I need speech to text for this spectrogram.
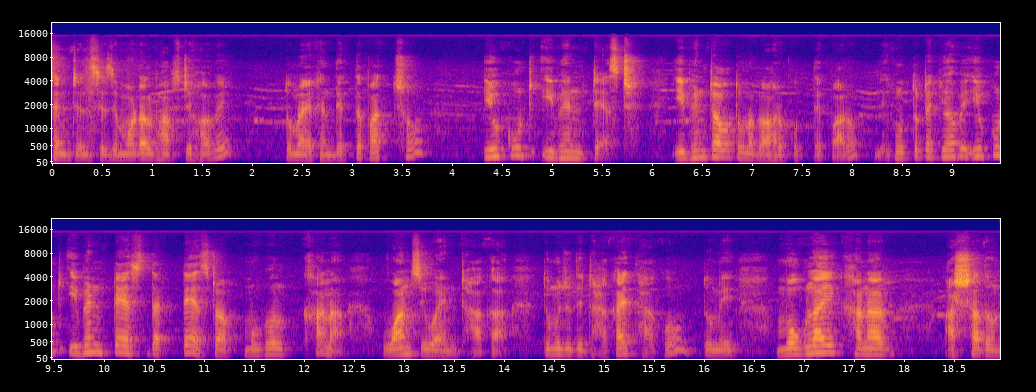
সেন্টেন্সে যে মডাল ভাবসটি হবে, তোমরা এখানে দেখতে পাচ্ছ ইউ কুড ইভেন টেস্ট ইভেন্টটাও তোমরা ব্যবহার করতে পারো। এখন উত্তরটা কী হবে? You could even taste the taste of Mughal khana once you ইন ঢাকা তুমি যদি ঢাকায় থাকো, তুমি মোগলাই খানার আস্বাদন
